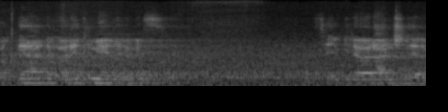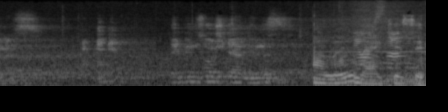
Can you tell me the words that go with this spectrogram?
Çok değerli öğretim üyelerimiz, sevgili öğrencilerimiz, hepiniz hoş geldiniz. Sağlığı Merkezi.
